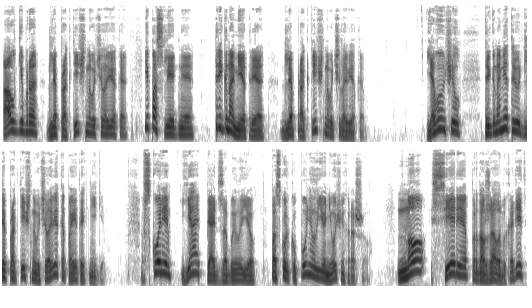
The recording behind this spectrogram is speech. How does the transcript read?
алгебра для практичного человека и последняя – тригонометрия для практичного человека. Я выучил тригонометрию для практичного человека по этой книге. Вскоре я опять забыл ее, поскольку понял ее не очень хорошо. Но серия продолжала выходить,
